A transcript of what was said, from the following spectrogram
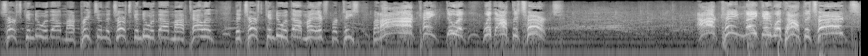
Church can do without my preaching. The church can do without my talent. The church can do without my expertise. But I can't do it without the church. I can't make it without the church.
